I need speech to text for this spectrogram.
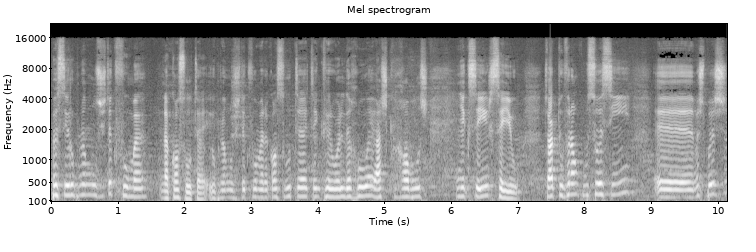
para ser o pneumologista que fuma na consulta. O pneumologista que fuma na consulta tem que ver o olho da rua. Eu acho que Robles tinha que sair, saiu. De facto, o verão começou assim, eh, mas depois,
